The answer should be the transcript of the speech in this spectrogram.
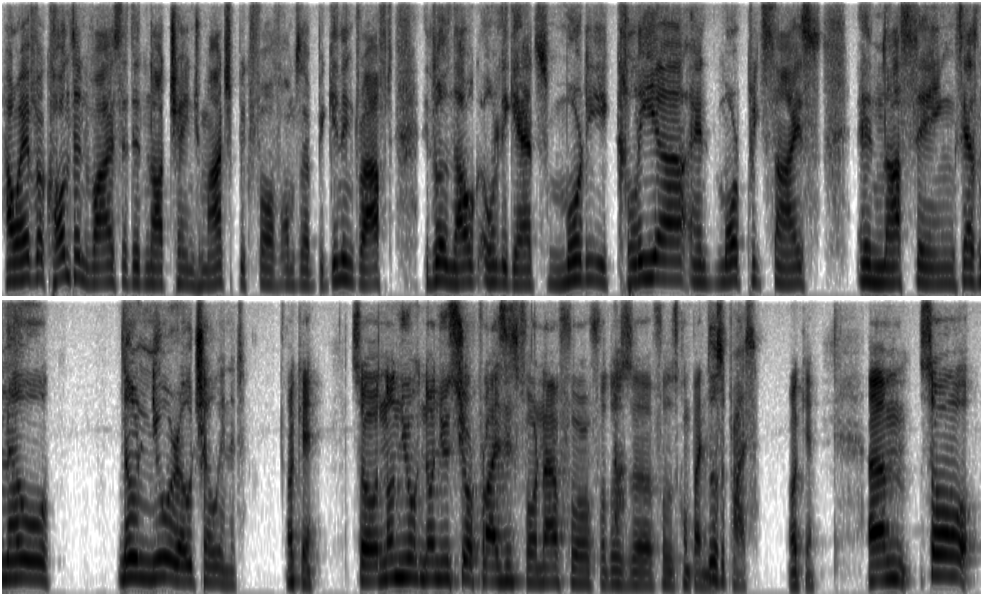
However, content-wise, it did not change much before from the beginning draft. It will now only get more clear and more precise and nothing. There's no no new roadshow in it. Okay. So no new no new surprises for now for for those uh, for those companies. No surprise. Okay. Um, so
